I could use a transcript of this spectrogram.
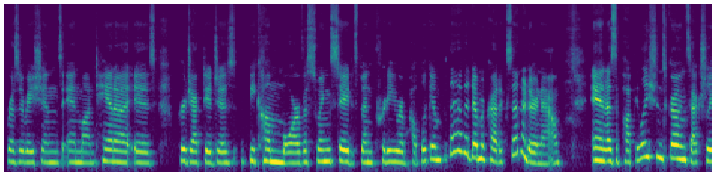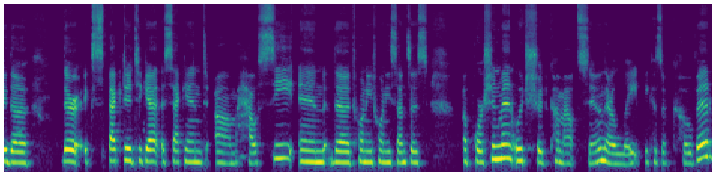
reservations, and Montana is projected to become more of a swing state. It's been pretty Republican, but they have a Democratic senator now. And as the population's growing, it's actually the they're expected to get a second um, House seat in the 2020 census apportionment, which should come out soon. They're late because of COVID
